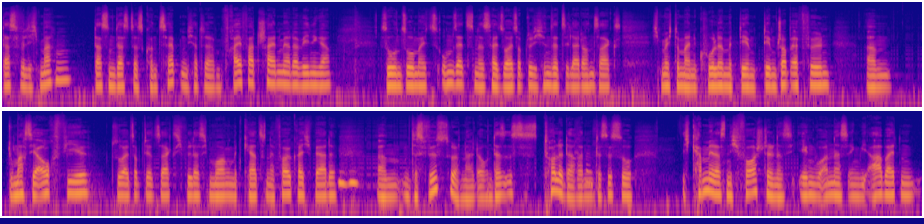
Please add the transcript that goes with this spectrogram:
das will ich machen, das und das das Konzept und ich hatte einen Freifahrtschein mehr oder weniger. So und so möchte ich es umsetzen. Das ist halt so, als ob du dich hinsetzt, leider und sagst, ich möchte meine Kohle mit dem, dem Job erfüllen. Ähm, du machst ja auch viel, so als ob du jetzt sagst, ich will, dass ich morgen mit Kerzen erfolgreich werde. Mhm. Ähm, und das wirst du dann halt auch. Und das ist das Tolle daran. Das ist so, ich kann mir das nicht vorstellen, dass ich irgendwo anders irgendwie arbeiten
